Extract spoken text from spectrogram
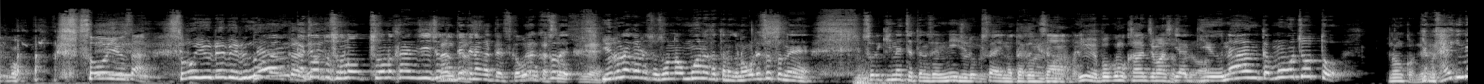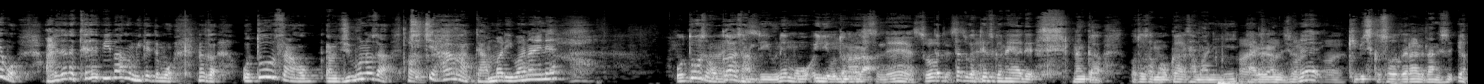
でも、そういうさ、そういうレベルのななんんか、ね、かちょっとその、その感じちょっと出てなかったですか？俺それね世の中の人そんな思わなかったのかな？俺ちょっとね、それ気になっちゃったんですよ。26歳の高木さん。いやいや、僕も感じました、それは。野球、なんかもうちょっと、なんかねでも。最近でも、あれだね、テレビ番組見てても、なんか、お父さんを、あの自分のさ、父、母ってあんまり言わないね。お父さん、お母さんっていうね、もういい大人が。いますねそうですねた例えば、徹子の部屋で、なんか、お父様、お母様に、はいあれなんでしょうね。厳しく育てられたんです。いや、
